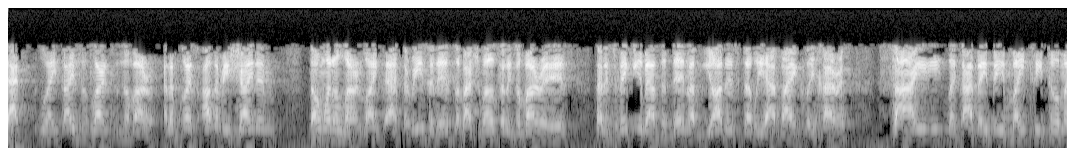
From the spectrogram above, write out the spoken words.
That's the way Taisus learns the Gemara. And of course, other Rishayim don't want to learn like that. The reason is, the Mashmal said the Gemara is, that it's speaking about the din of Yodis that we have by Klicharis, Sai the Gabe being Mighty Tuma,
